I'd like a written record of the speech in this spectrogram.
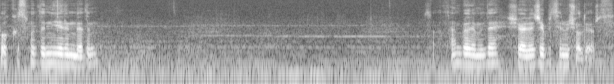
Bu kısmı dinleyelim dedim. Zaten bölümü de şöylece bitirmiş oluyoruz.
